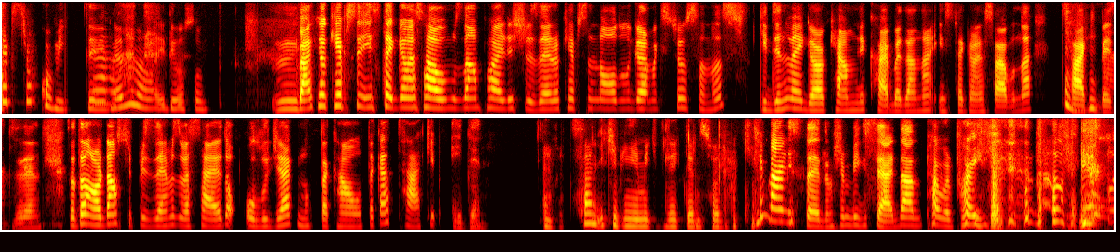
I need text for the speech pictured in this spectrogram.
caps çok komikti. Neden alay ediyorsun? Hmm, Belki o Caps'i Instagram hesabımızdan paylaşırız. Eğer o Caps'in ne olduğunu görmek istiyorsanız gidin ve Görkemli Kaybedenler Instagram hesabına takip edin. Zaten oradan sürprizlerimiz vesaire de olacak. Mutlaka mutlaka takip edin. Evet sen 2022 dileklerini söyle bakayım. Şimdi ben istedim. Şimdi bilgisayardan PowerPoint dosyasını.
